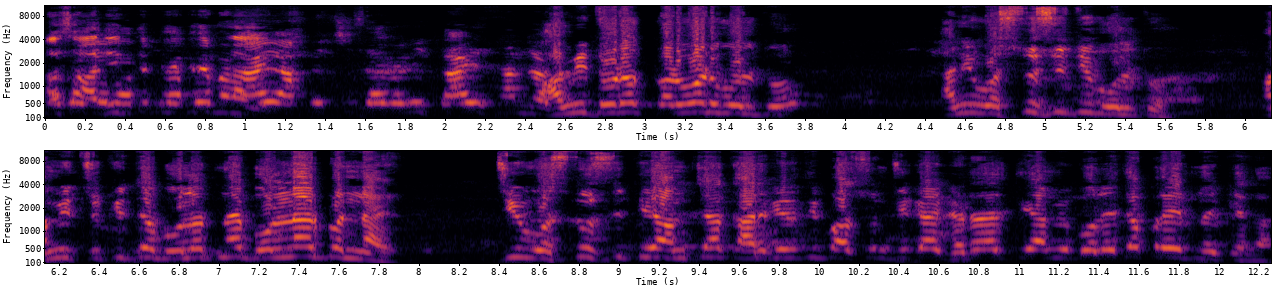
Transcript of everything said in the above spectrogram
असं आदित्य ठाकरे म्हणाले. आम्ही थोडं कडवड बोलतो आणि वस्तुस्थिती बोलतो. आम्ही चुकीचं बोलत नाही बोलणार पण नाही. जी वस्तुस्थिती आमच्या कारकिर्दीपासून जी काय घडल ती आम्ही बोलायचा प्रयत्न केला.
